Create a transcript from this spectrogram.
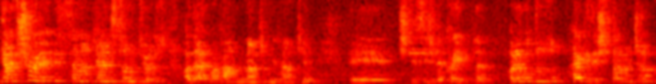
Yani şöyle biz hemen kendimizi tanıtıyoruz. Adalet Bakanlığı bilmem kim bilmem kim. Ee, işte sicile kayıtlı. Arabulucunuzun herkese eşit davranacağım.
